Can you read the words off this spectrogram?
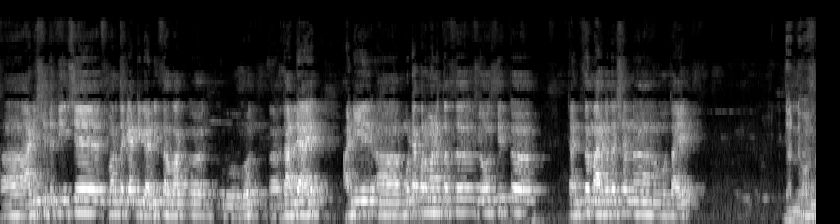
अडीचशे ते तीनशे स्पर्धक या ठिकाणी सहभाग होत झाले आहेत. आणि मोठ्या प्रमाणात असं व्यवस्थित त्यांचं मार्गदर्शन होत आहे. धन्यवाद.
